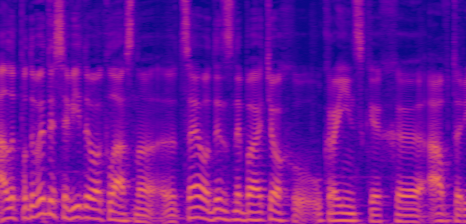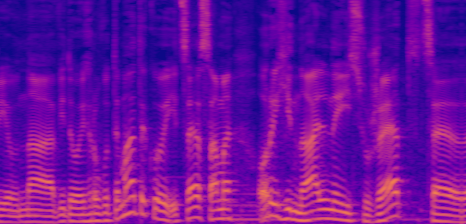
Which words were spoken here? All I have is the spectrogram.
Але подивитися відео класно. Це один з небагатьох українських е, авторів на відеоігрову тематику, і це саме оригінальний сюжет. Це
